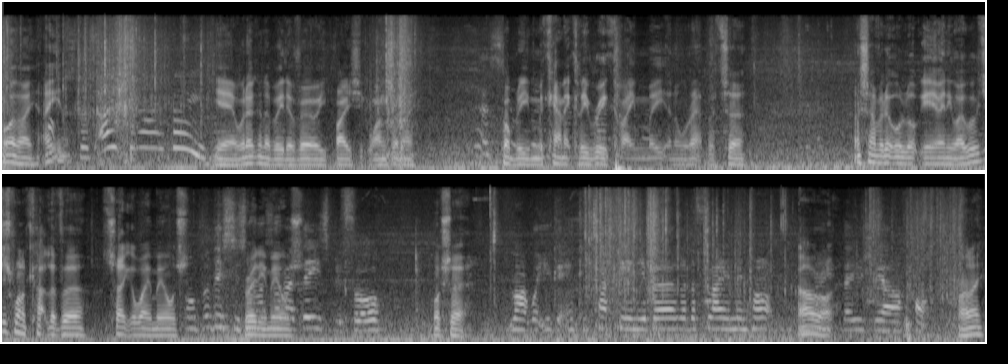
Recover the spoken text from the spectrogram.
What are they? 18? be. It's 89p. Yeah, well, they're going to be the very basic ones, aren't they? Yes. Probably mechanically reclaimed meat and all that, but uh, let's have a little look here anyway. We just want a couple of uh, takeaway meals. Oh, but this is Ready nice. meals. I've had these before. What's that? Like what you get in Kentucky in your burger, the flaming hot. Oh, They- right. They usually are hot. Are they?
